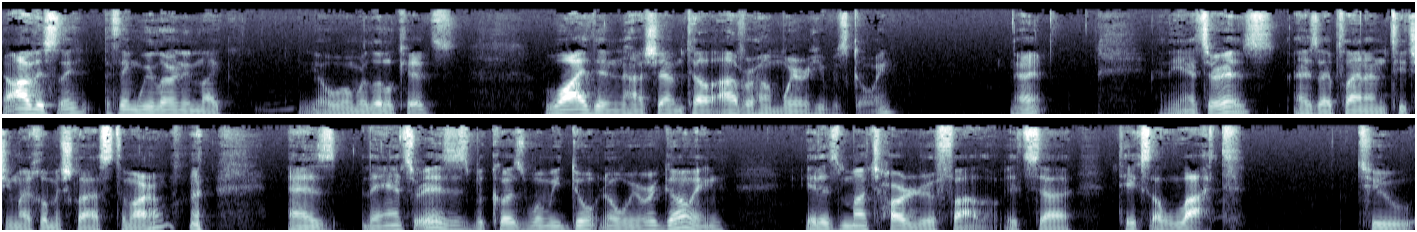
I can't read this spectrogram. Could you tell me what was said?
Now, obviously, the thing we learn in like you know, when we're little kids. Why didn't Hashem tell Avraham where he was going? Right? And the answer is, as I plan on teaching my Chumash class tomorrow, as the answer is, is because when we don't know where we're going, it is much harder to follow. It uh, takes a lot to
